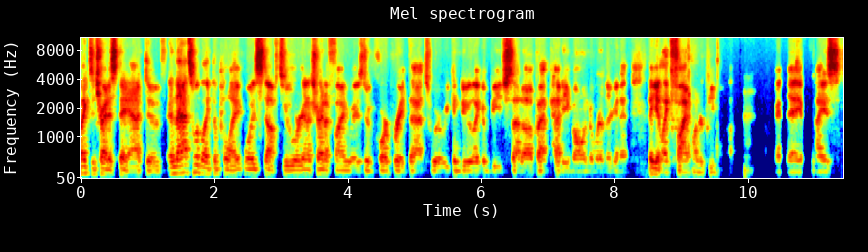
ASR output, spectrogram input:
like to try to stay active. And that's what like the polite boys stuff too. We're to try to find ways to incorporate that to where we can do like a beach setup at Pettibone to where they're to, they get like 500 people a day. Nice.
